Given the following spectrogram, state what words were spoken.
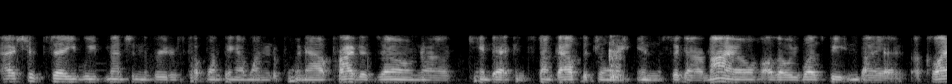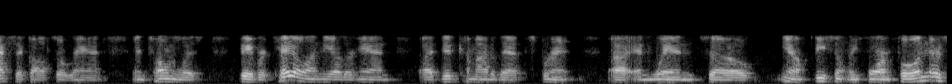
I should say we mentioned the Breeders' Cup. One thing I wanted to point out: Private Zone uh, came back and stunk out the joint in the Cigar Mile, although he was beaten by a, a classic also ran in Tonalist. Favorite Tale, on the other hand, uh, did come out of that sprint uh, and win. So you know, decently formful. And there's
